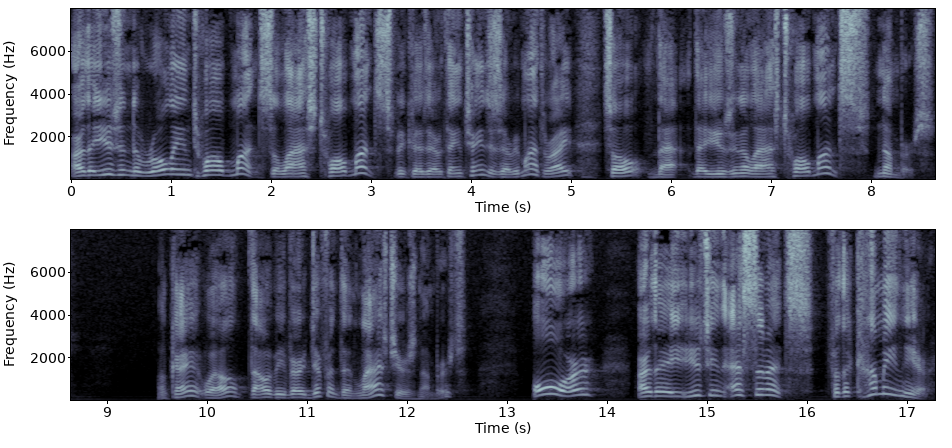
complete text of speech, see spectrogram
are they using the rolling 12 months, the last 12 months, because everything changes every month, right? So that they're using the last 12 months numbers. Okay, well, that would be very different than last year's numbers. Or are they using estimates for the coming year?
